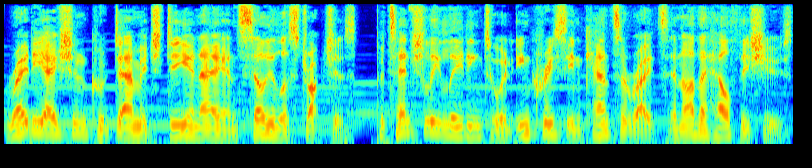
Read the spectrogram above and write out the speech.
Radiation could damage DNA and cellular structures, potentially leading to an increase in cancer rates and other health issues.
